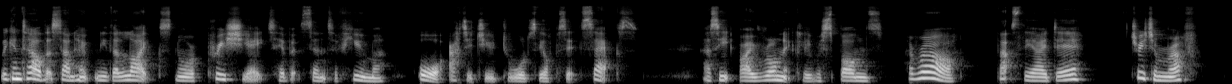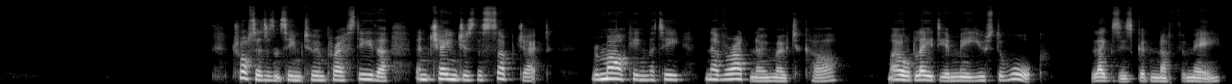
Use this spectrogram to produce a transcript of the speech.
We can tell that Stanhope neither likes nor appreciates Hibbert's sense of humour or attitude towards the opposite sex, as he ironically responds, Hurrah! That's the idea. Treat 'em rough. Trotter doesn't seem too impressed either and changes the subject, remarking that he never had no motor car. My old lady and me used to walk. Legs is good enough for me.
